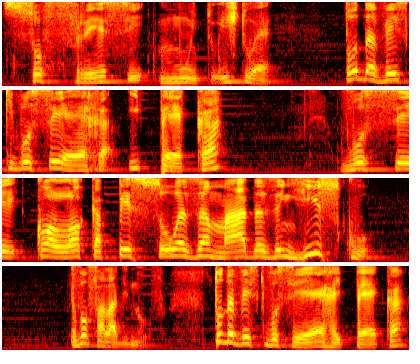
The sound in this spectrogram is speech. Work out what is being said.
sofresse muito. Isto é, toda vez que você erra e peca, você coloca pessoas amadas em risco. Eu vou falar de novo. Toda vez que você erra e peca,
